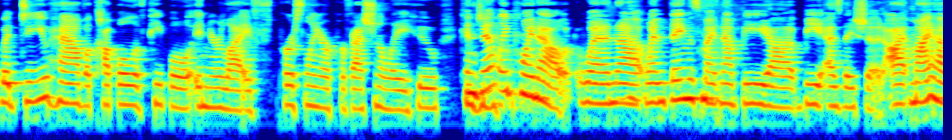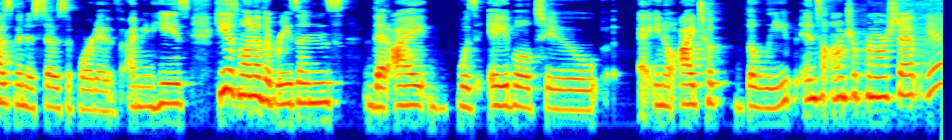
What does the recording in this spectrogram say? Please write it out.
But do you have a couple of people in your life personally or professionally who can mm-hmm. gently point out when uh, when things might not be uh, be as they should? I, my husband is so supportive. I mean he's he is one of the reasons that i was able to eh, you know i took the leap into entrepreneurship. Yeah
